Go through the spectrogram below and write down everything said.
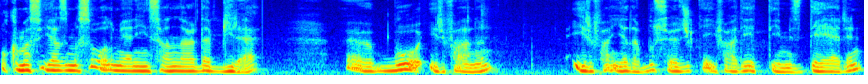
Okuması yazması olmayan insanlarda bile e, bu irfanın irfan ya da bu sözcükle ifade ettiğimiz değerin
